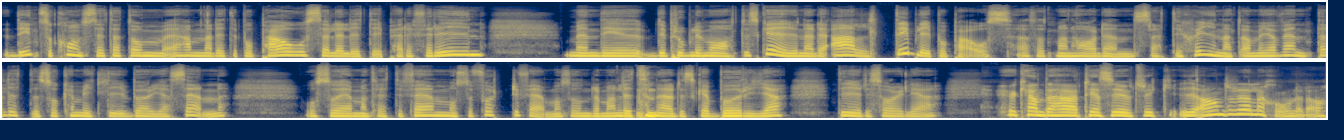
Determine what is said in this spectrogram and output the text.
det är inte så konstigt att de hamnar lite på paus eller lite i periferin. Men det, det problematiska är ju när det alltid blir på paus, alltså att man har den strategin att ja, men jag väntar lite så kan mitt liv börja sen. Och så är man 35 och så 45 och så undrar man lite när det ska börja. Det är ju det sorgliga. Hur kan det här te sig uttryck i andra relationer då?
